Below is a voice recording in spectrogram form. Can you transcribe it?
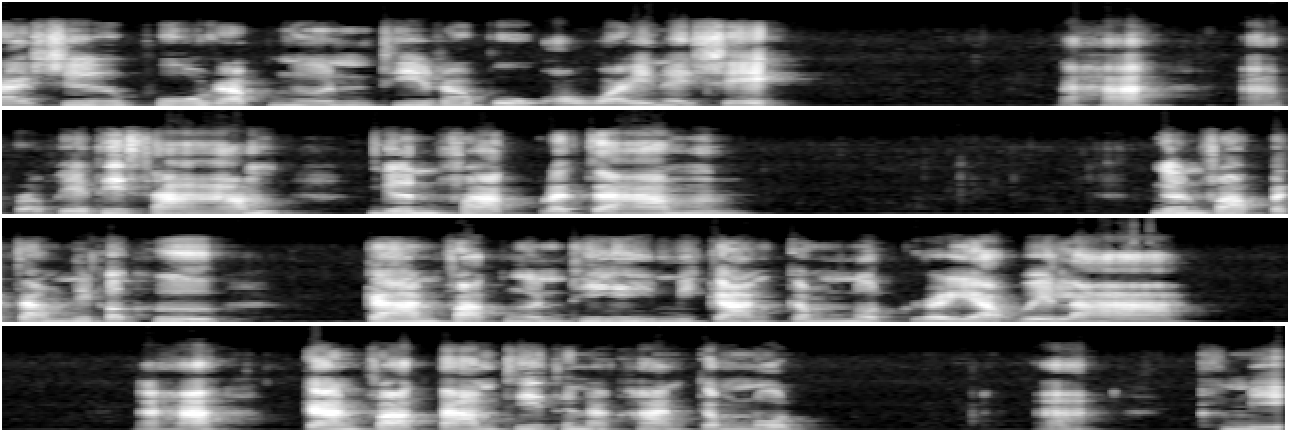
รายชื่อผู้รับเงินที่ระบุเอาไว้ในเช็คนะคะประเภทที่ 3 เงินฝากประจำเงินฝากประจำนี่ก็คือ การฝากเงินที่มีการกำหนดระยะเวลานะคะ การฝากตามที่ธนาคารกำหนดอะมี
